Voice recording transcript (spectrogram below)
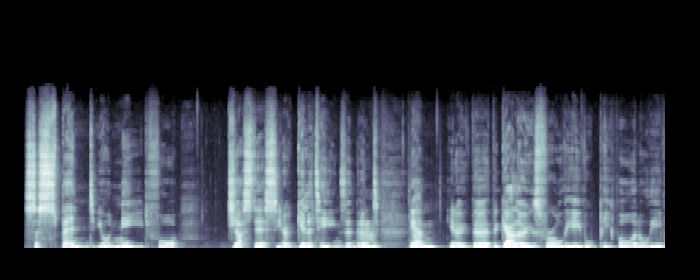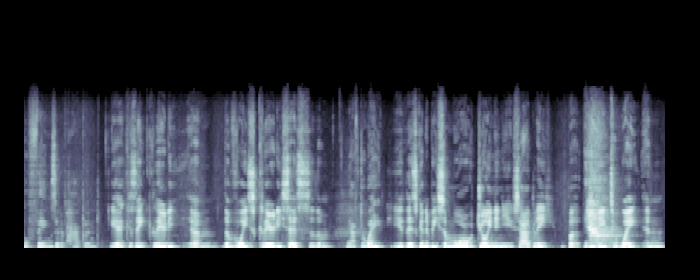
suspend your need for justice, you know, guillotines and, and yeah. um, you know, the, the gallows for all the evil people and all the evil things that have happened. Yeah, because they clearly, um, the voice clearly says to them, You have to wait. you, there's going to be some more joining you, sadly, but you need to wait and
